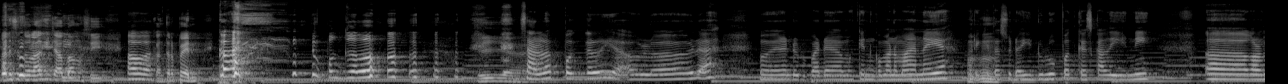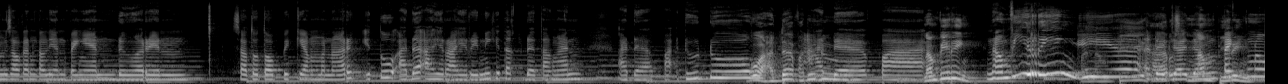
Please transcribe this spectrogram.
Ada satu lagi cabang sih. Apa? Counter pen. Kok pegel. Iya. Salah pegel ya Allah udah. Pokoknya daripada makin ke mana-mana ya. Mari kita sudahi dulu podcast kali ini. eh, kalau misalkan kalian pengen dengerin satu topik yang menarik itu ada akhir-akhir ini kita kedatangan ada Pak Dudung, Wah, ada Pak Dudung. ada Pak Nampiring. Nampiring, iya, Nampi- ada Jajang nampiring. Tekno,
